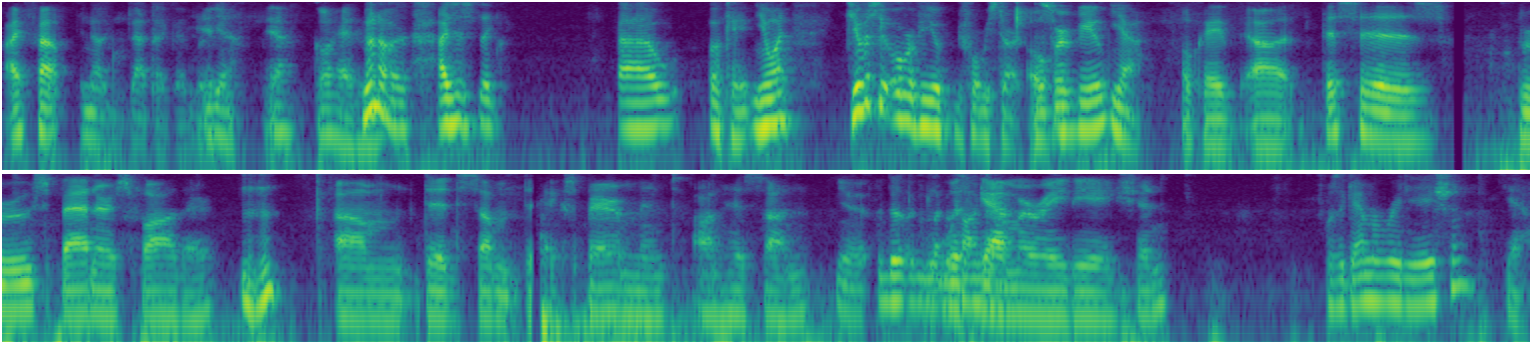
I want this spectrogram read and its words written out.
I found. Not not that good, but yeah. Yeah, go ahead. No, no. I just like. Uh, okay, you know what? Give us the overview before we start. Overview? Yeah. Okay, uh, this is Bruce Banner's father. Um, did some experiment on his son Yeah. The, the, with gamma radiation. Was it gamma radiation? Yeah.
